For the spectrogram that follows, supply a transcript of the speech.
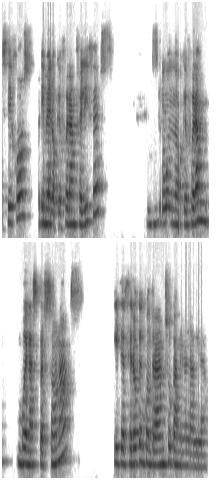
mis hijos, primero, que fueran felices, segundo, que fueran buenas personas y tercero, que encontraran su camino en la vida.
